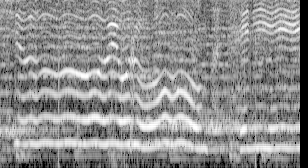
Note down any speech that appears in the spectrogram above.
taşıyorum seni.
